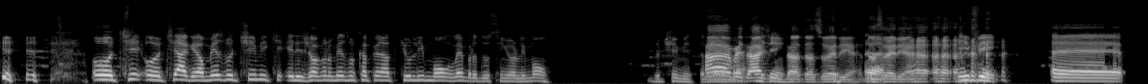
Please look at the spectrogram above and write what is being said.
Ô, Ti, ô, Thiago, é o mesmo time que eles jogam no mesmo campeonato que o Limon, lembra do senhor Limon? Do time? Ah, é verdade, Enfim. da, da zoeirinha. Da é. zoeirinha. Enfim, é,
